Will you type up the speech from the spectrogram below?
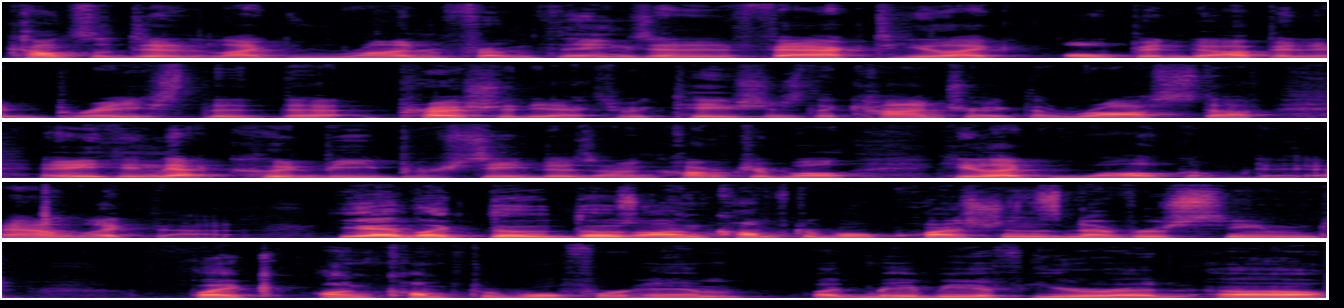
Counsell didn't like run from things, and in fact, he like opened up and embraced the, the pressure, the expectations, the contract, the Ross stuff, anything that could be perceived as uncomfortable. He like welcomed it, and I like that. Yeah, like the, those uncomfortable questions never seemed like uncomfortable for him. Like maybe if you're an, uh,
